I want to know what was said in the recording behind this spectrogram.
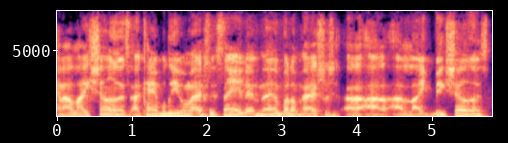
And I like Sean's. I can't believe I'm actually saying that, man. But I'm actually I I, I like Big Sean's.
